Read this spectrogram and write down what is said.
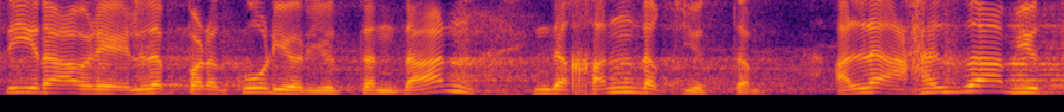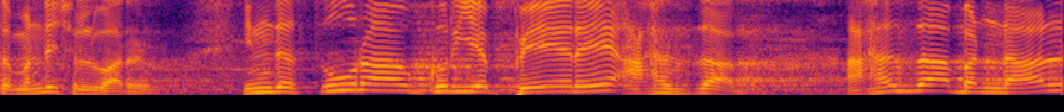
சீராவில் எழுதப்படக்கூடிய ஒரு யுத்தம்தான் இந்த ஹந்தக் யுத்தம். அல்ல அஹசாப் யுத்தம் என்று சொல்வார்கள் இந்த சூறாவுக்குரிய பேரே அஹசாப். அஹசாப் என்றால்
